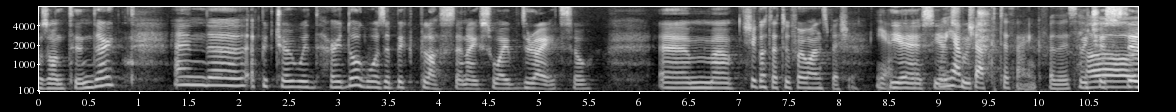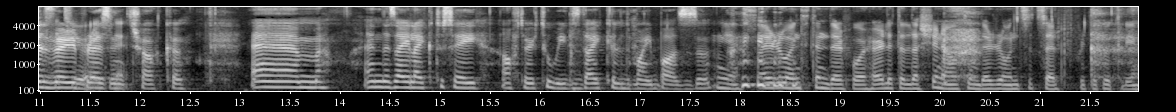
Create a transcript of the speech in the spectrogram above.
was on Tinder, and uh, a picture with her dog was a big plus, and I swiped right, so. Um, uh, She got a two for one special. Yeah. Yes, We have which- Chuck to thank for this. which is whole still very present, Chuck. Um, and as I like to say, after two weeks, I killed my buzz. Yes, I ruined Tinder for her. Little does she know, Tinder ruins itself pretty quickly.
